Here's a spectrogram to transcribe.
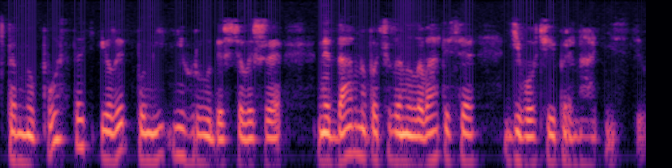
ставну постать і ледь помітні груди, що лише недавно почали наливатися дівочою принадністю.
